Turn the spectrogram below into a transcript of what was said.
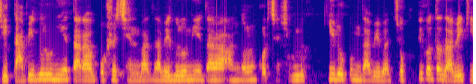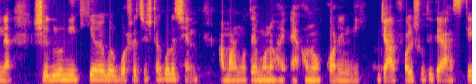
যে দাবিগুলো নিয়ে তারা বসেছেন বা দাবিগুলো নিয়ে তারা আন্দোলন করছেন, সেগুলো কি রকম দাবি বা যৌক্তিকতা দাবি কিনা সেগুলো নিয়ে কি কেউ একবার বসার চেষ্টা করেছেন? আমার মতে মনে হয় এখনও করেননি। যার ফলশ্রুতিতে আজকে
